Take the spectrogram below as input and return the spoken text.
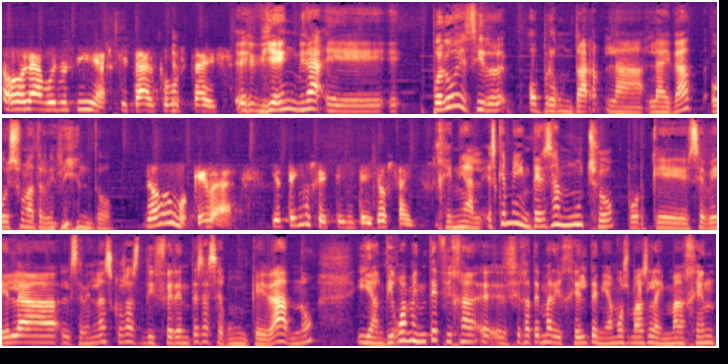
Hola, buenos días. ¿Qué tal? ¿Cómo estáis? Eh, bien, mira, eh, eh, ¿puedo decir o preguntar la, la edad o es un atrevimiento? No, ¿qué va? Yo tengo 72 años. Genial. Es que me interesa mucho porque se, ve la, se ven las cosas diferentes a según qué edad, ¿no? Y antiguamente, fija, eh, fíjate, Marigel, teníamos más la imagen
